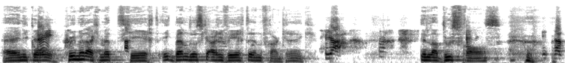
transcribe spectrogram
Hey Nicole, Hey. goedemiddag met Geert. Ik ben dus gearriveerd in Frankrijk, Ja. in La Douce France. Dat,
